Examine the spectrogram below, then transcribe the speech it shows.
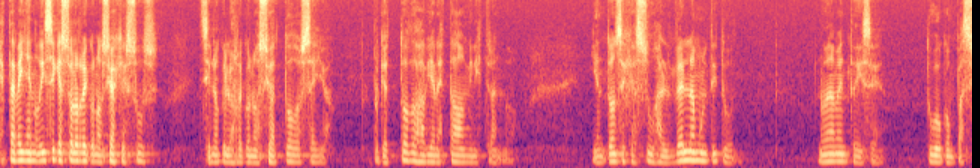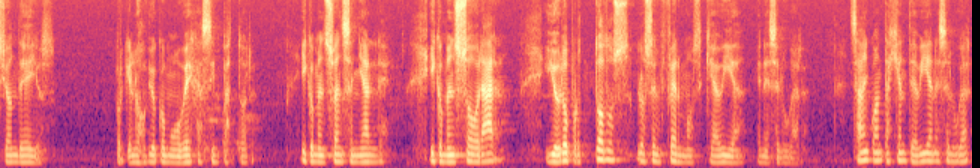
Esta bella no dice que solo reconoció a Jesús, sino que los reconoció a todos ellos, porque todos habían estado ministrando. Y entonces Jesús, al ver la multitud, nuevamente dice, tuvo compasión de ellos, porque los vio como ovejas sin pastor. Y comenzó a enseñarles, y comenzó a orar, y oró por todos los enfermos que había en ese lugar. ¿Saben cuánta gente había en ese lugar?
